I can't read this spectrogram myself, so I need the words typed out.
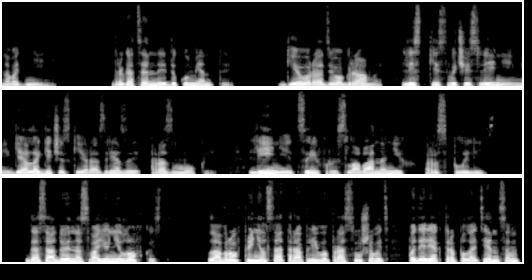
наводнение. Драгоценные документы, георадиограммы, листки с вычислениями, геологические разрезы размокли. Линии, цифры, слова на них расплылись. Досадуя на свою неловкость, Лавров принялся торопливо просушивать под электрополотенцем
